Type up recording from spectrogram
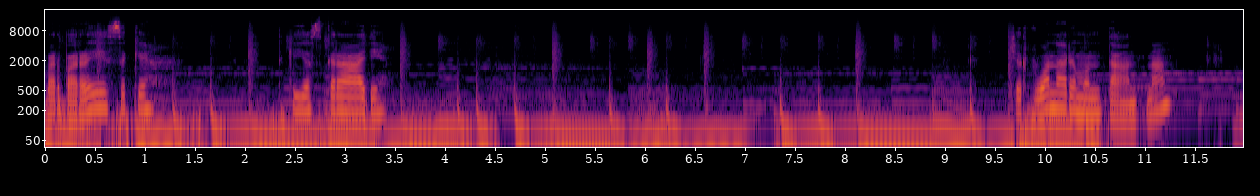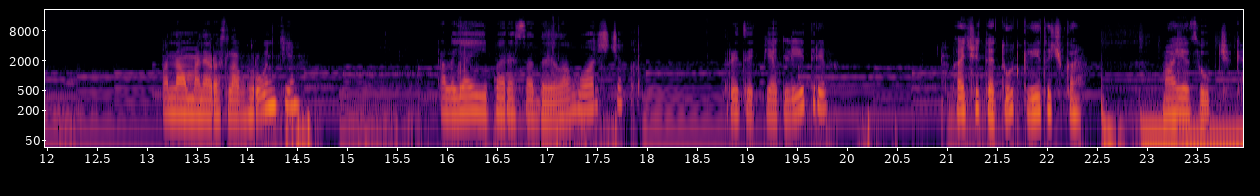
Барбарисики такі яскраві. Червона ремонтантна. Вона у мене росла в ґрунті, але я її пересадила в горщик 35 літрів. Бачите, тут квіточка має зубчики.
